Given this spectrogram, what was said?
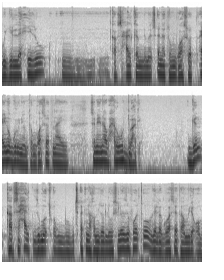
ጉጅለ ሒዙ ካብ ሰሓል ከም ንመፀ ነቶም ጓሶት ኣይነግሩን እዮም ቶም ጓሶት ናይ ሰሜናዊ ባሕሪ ውድባት እዮም ግን ካብ ሰሓል ዝመፁ ብውፀትና ከም ዘለዉ ስለ ዝፈልጡ ገለ ጓሶት ኣምሊቖሞ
